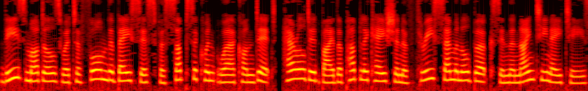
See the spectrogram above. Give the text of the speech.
These models were to form the basis for subsequent work on DIT, heralded by the publication of three seminal books in the 1980s.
